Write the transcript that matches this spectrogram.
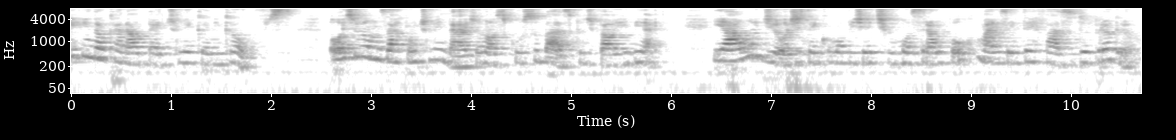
Bem-vindo ao canal Pet Mecânica UFS. Hoje vamos dar continuidade ao nosso curso básico de Power BI. E a aula de hoje tem como objetivo mostrar um pouco mais a interface do programa.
